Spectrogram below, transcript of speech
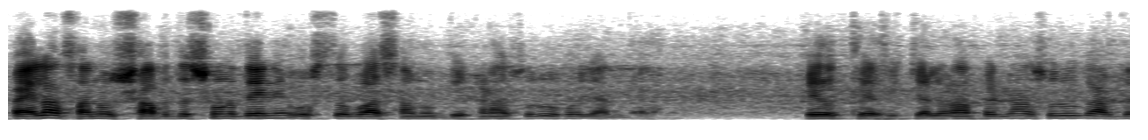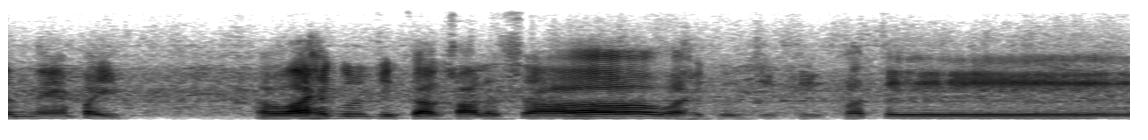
ਪਹਿਲਾਂ ਸਾਨੂੰ ਸ਼ਬਦ ਸੁਣਦੇ ਨੇ, ਉਸ ਤੋਂ ਬਾਅਦ ਸਾਨੂੰ ਦਿਖਣਾ ਸ਼ੁਰੂ ਹੋ ਜਾਂਦਾ ਹੈ। ਫਿਰ ਉੱਥੇ ਅਸੀਂ ਚੱਲਣਾ ਫਿਰਨਾ ਸ਼ੁਰੂ ਕਰ ਦਿੰਦੇ ਹਾਂ ਭਾਈ। ਵਾਹਿਗੁਰੂ ਜੀ ਕਾ ਖਾਲਸਾ, ਵਾਹਿਗੁਰੂ ਜੀ ਕੀ ਫਤਿਹ।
